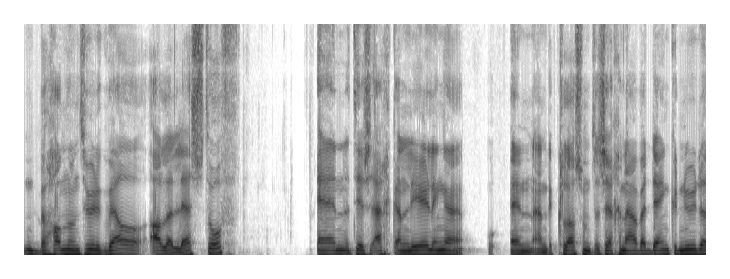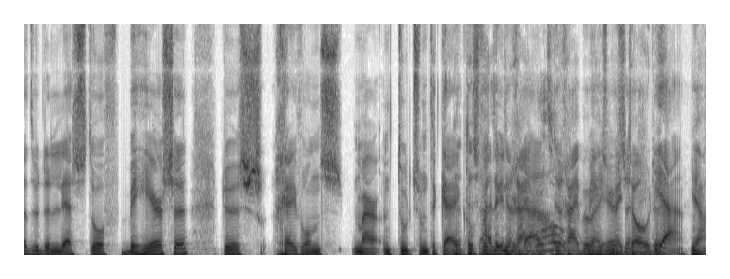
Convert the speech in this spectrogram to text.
ik behandel natuurlijk wel alle lesstof. En het is eigenlijk aan leerlingen en aan de klas om te zeggen: Nou, wij denken nu dat we de lesstof beheersen. Dus geef ons maar een toets om te kijken of we het de, rij- de rijbewijsmethode. Ja. Ja.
